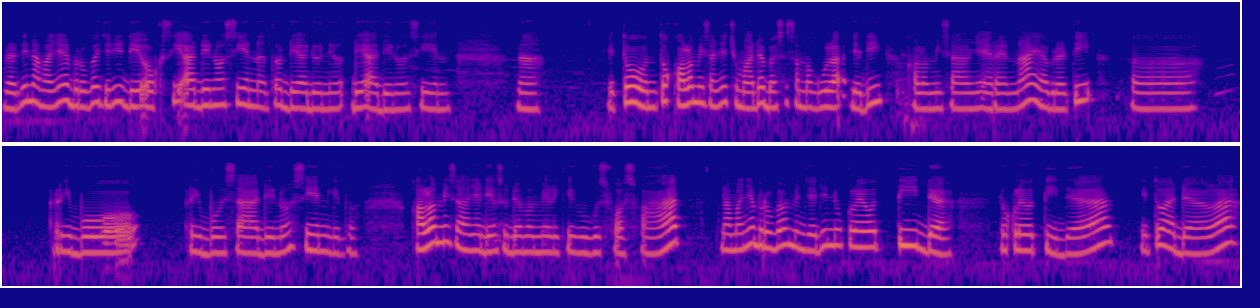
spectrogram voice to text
Berarti namanya berubah jadi deoksiadenosin atau deadenosin. Nah, itu untuk kalau misalnya cuma ada basa sama gula. Jadi kalau misalnya RNA ya berarti uh, ribo ribosadenosin gitu. Kalau misalnya dia sudah memiliki gugus fosfat, namanya berubah menjadi nukleotida. Nukleotida itu adalah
